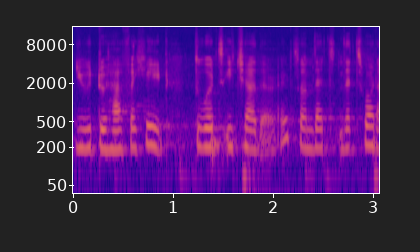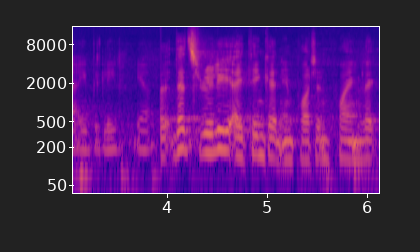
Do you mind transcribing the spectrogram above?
you to have a hate towards each other, right? So that's that's what I believe. Yeah. That's really, I think, an important point. Like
